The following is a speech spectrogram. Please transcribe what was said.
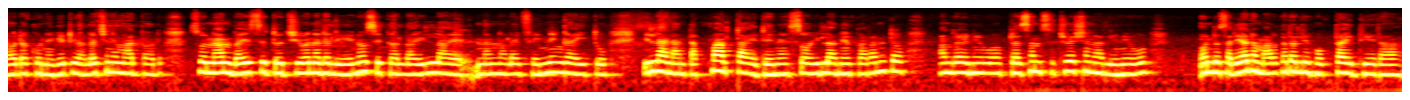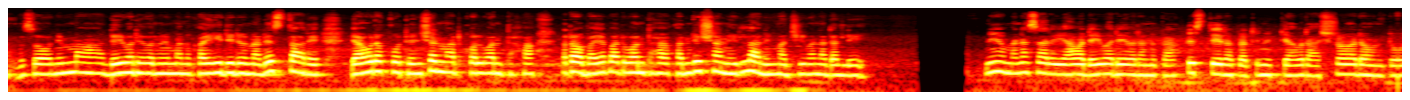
ಯಾವುದಕ್ಕೂ ನೆಗೆಟಿವ್ ಆಲೋಚನೆ ಮಾಡಬಾರ್ದು. ಸೊ ನಾನು ಬಯಸಿದ್ದು ಜೀವನದಲ್ಲಿ ಏನೂ ಸಿಕ್ಕಲ್ಲ ಇಲ್ಲ, ನನ್ನ ಲೈಫ್ ಎಂಡಿಂಗ್ ಆಯಿತು. ಇಲ್ಲ, ನಾನು ತಪ್ಪು ಮಾಡ್ತಾ ಇದ್ದೇನೆ. ಸೊ ಇಲ್ಲ, ನೀವು ಕರೆಂಟ್ ಅಂದರೆ ನೀವು ಪ್ರೆಸೆಂಟ್ ಸಿಚುವೇಷನಲ್ಲಿ ನೀವು ಒಂದು ಸರಿಯಾದ ಮಾರ್ಗದಲ್ಲಿ ಹೋಗ್ತಾ ಇದ್ದೀರಾ. ಸೊ ನಿಮ್ಮ ದೇವರೇವರು ನಿಮ್ಮನ್ನು ಕೈ ಹಿಡಿದು ನಡೆಸ್ತಾರೆ. ಯಾವುದಕ್ಕೂ ಟೆನ್ಷನ್ ಮಾಡಿಕೊಳ್ಳುವಂತಹ ಅಥವಾ ಭಯಪಡುವಂತಹ ಕಂಡೀಷನ್ ಇಲ್ಲ ನಿಮ್ಮ ಜೀವನದಲ್ಲಿ. ನೀವು ಮನಸಾರೆ ಯಾವ ದೈವ ದೇವರನ್ನು ಪ್ರಾರ್ಥಿಸ್ತೀರಾ? ಪ್ರತಿನಿತ್ಯ ಅವರ ಆಶೀರ್ವಾದ ಉಂಟು.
